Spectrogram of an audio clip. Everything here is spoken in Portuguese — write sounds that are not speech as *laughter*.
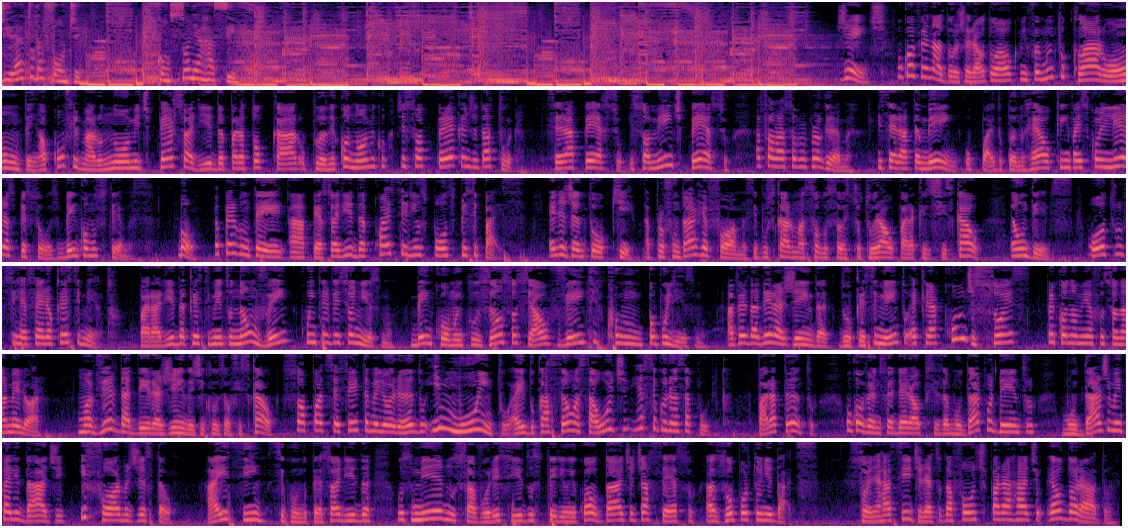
Direto da Fonte, com Sônia Rassi. Gente, o governador Geraldo Alckmin foi muito claro ontem ao confirmar o nome de Perso Arida para tocar o plano econômico de sua pré-candidatura. Será Pércio e somente Pércio a falar sobre o programa. E será também o pai do Plano Real quem vai escolher as pessoas, bem como os temas. Bom, eu perguntei a Pércio Arida quais seriam os pontos principais. Ele adiantou que aprofundar reformas e buscar uma solução estrutural para a crise fiscal é um deles. Outro se refere ao crescimento. Para Arida, crescimento não vem com intervencionismo, bem como inclusão social vem *laughs* com populismo. A verdadeira agenda do crescimento é criar condições para a economia funcionar melhor. Uma verdadeira agenda de inclusão fiscal só pode ser feita melhorando e muito a educação, a saúde e a segurança pública. Para tanto, o governo federal precisa mudar por dentro, mudar de mentalidade e forma de gestão. Aí sim, segundo Peço Arida, os menos favorecidos teriam igualdade de acesso às oportunidades. Sônia Raci, direto da fonte para a Rádio Eldorado.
